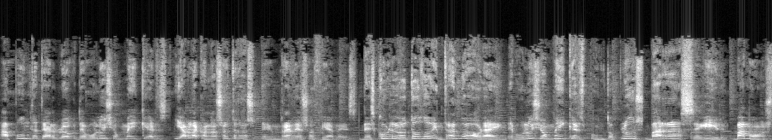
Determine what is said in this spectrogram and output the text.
apúntate al blog de Evolution Makers y habla con nosotros en redes sociales. Descúbrelo todo entrando ahora en evolutionmakers.plus barra seguir. Vamos,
